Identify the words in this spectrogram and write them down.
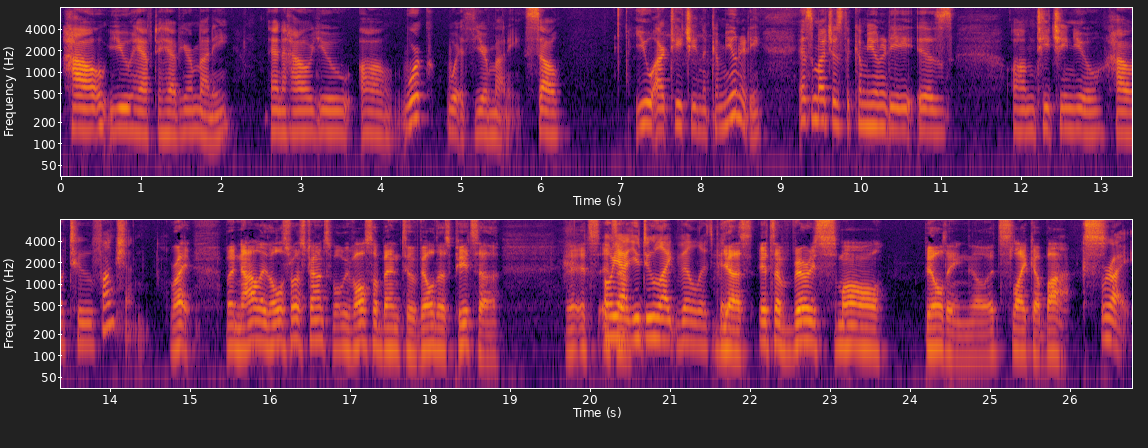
how you have to have your money and how you uh, work with your money. So you are teaching the community as much as the community is um, teaching you how to function. Right. But not only those restaurants, but we've also been to Vilda's Pizza. It's, it's oh, yeah, a- you do like Villa's Pizza. Yes, it's a very small building though. It's like a box. Right.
